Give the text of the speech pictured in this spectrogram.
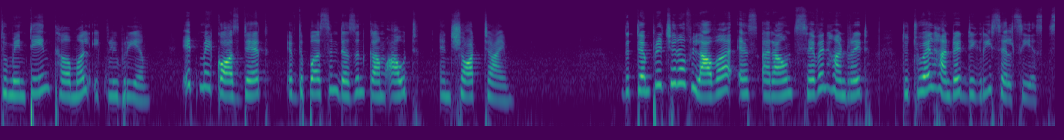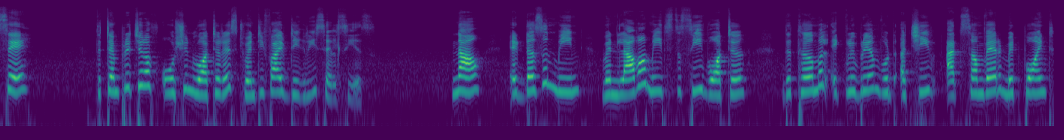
to maintain thermal equilibrium. It may cause death if the person doesn't come out in short time. The temperature of lava is around 700 to 1200 degrees Celsius. Say, the temperature of ocean water is 25 degrees Celsius. Now, it doesn't mean when lava meets the sea water, the thermal equilibrium would achieve at somewhere midpoint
